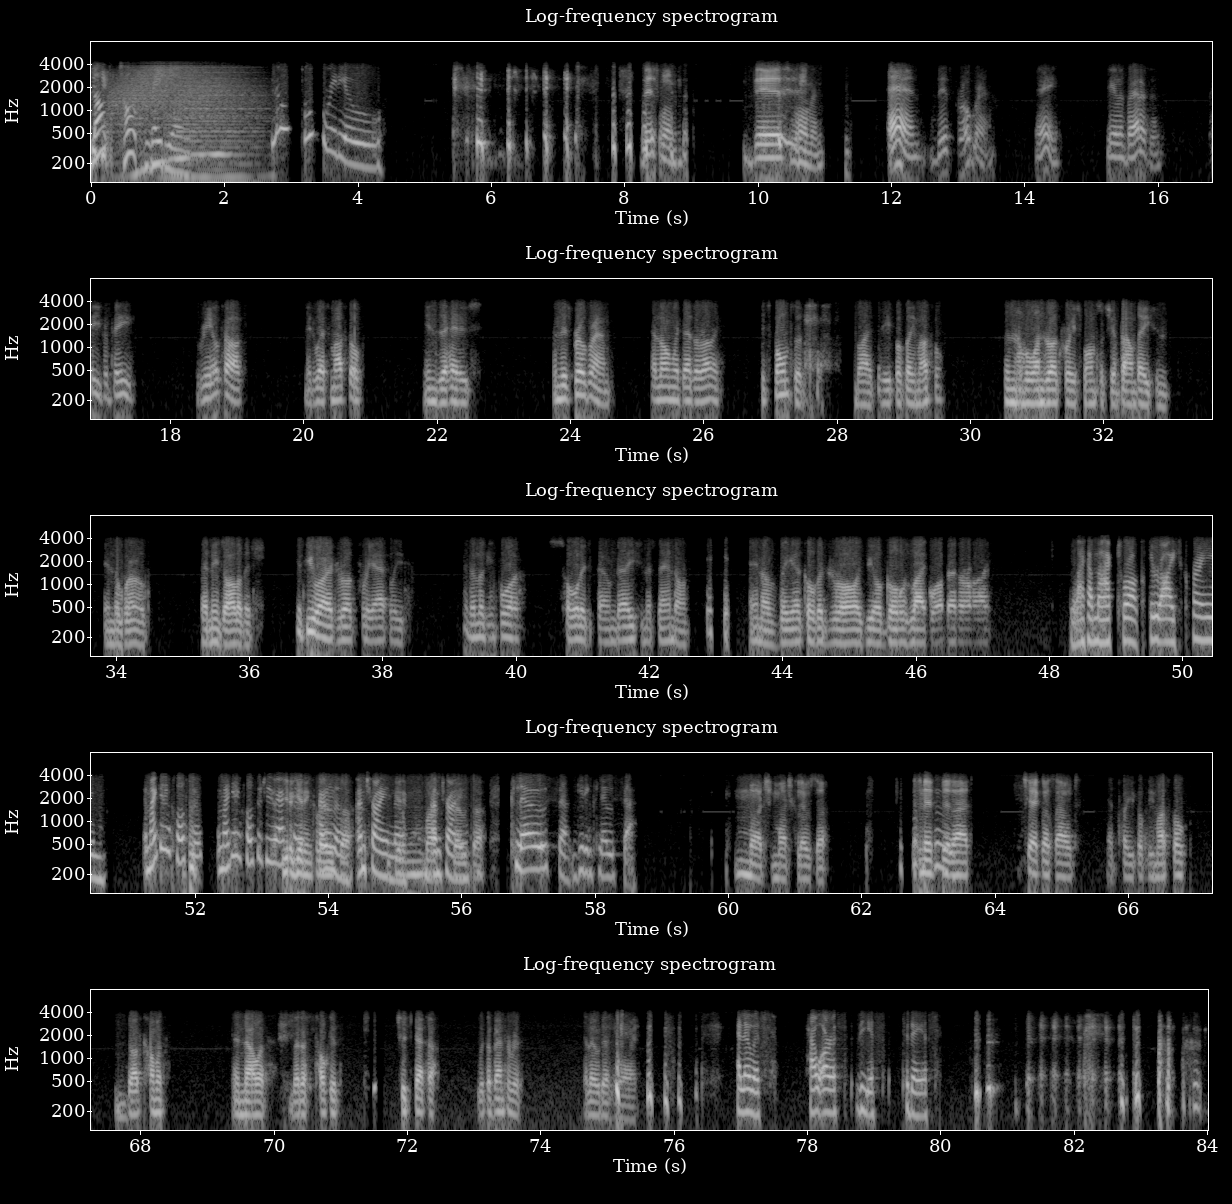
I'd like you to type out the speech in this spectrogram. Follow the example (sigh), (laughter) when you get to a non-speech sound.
Blog Talk Radio. Blog Talk Radio. (laughs) this woman, this woman, and this program. Hey, Kaelin Patterson, P for P, Real Talk, Midwest Muscle, in the house. And this program, along with Desiree, is sponsored (laughs) by P for P Muscle, the number one drug-free sponsorship foundation in the world. That means all of it. If you are a drug-free athlete and are looking for a solid foundation to stand on (laughs) and a vehicle to drive your goals like what better I? Like a Mack truck through ice cream. Am I getting closer? (laughs) Am I getting closer to your accent? You're getting I don't closer. know. I'm trying though. I'm trying. closer. Closer. Getting closer. Much, much closer. And if to that, check us out at p4pmuscle.com. And now uh, let us talk it, chit chatter with the banterist. Hello, Desiree. (laughs) Hello, us. How are us thee today? us? (laughs)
